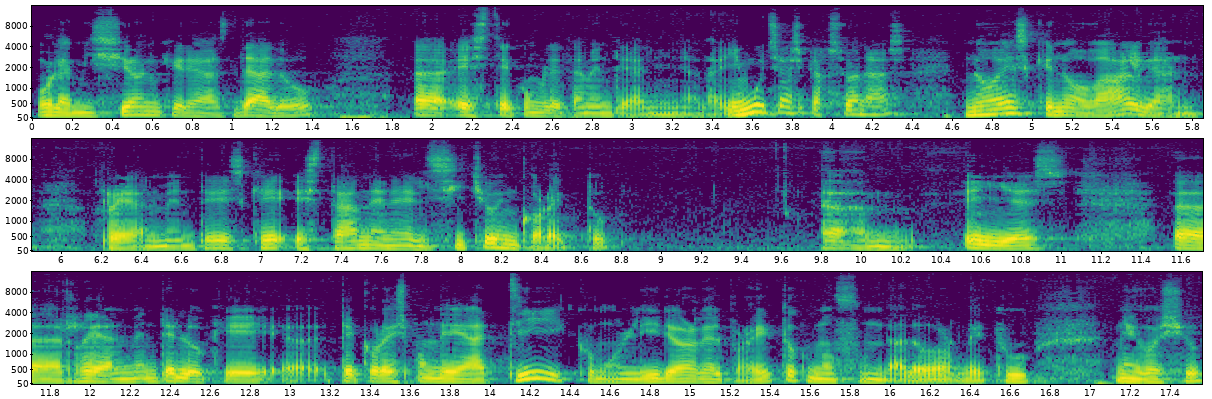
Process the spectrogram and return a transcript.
o la misión que le has dado eh, esté completamente alineada. Y muchas personas no es que no valgan realmente, es que están en el sitio incorrecto. Em, y es eh, realmente lo que eh, te corresponde a ti como líder del proyecto, como fundador de tu negocio,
